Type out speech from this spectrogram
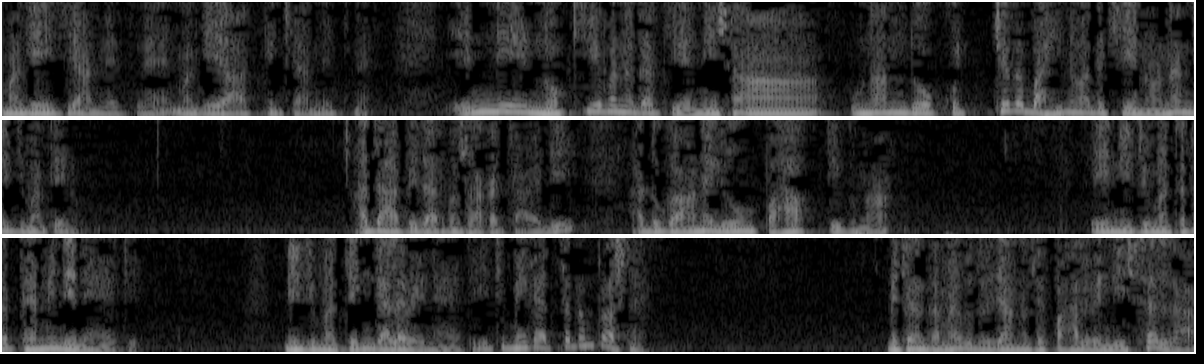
මගේ කියන්නේත් නෑ මගේ ආත්මය කියන්නේත් නෑ එන්නේ නොකියවන ගතිය නිසා උනන්දෝ කොච්චර බහිනවද කියනවනම් නිදිමත එනවා. අද අපි ධර්ම සාකච්ඡාවේදී අඩු ගානේ ලියුම් පහක් තිබුණා. ඒ නිදිමතට පැමිණෙන හැටි. නිදිමතෙන් ගැලවෙන හැටි. ඉතින් මේක ඇත්තටම ප්‍රශ්නයක්. මෙතන තමයි බුදුරජාණන්සේ පහළ වෙන්නේ ඉස්සෙල්ලා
